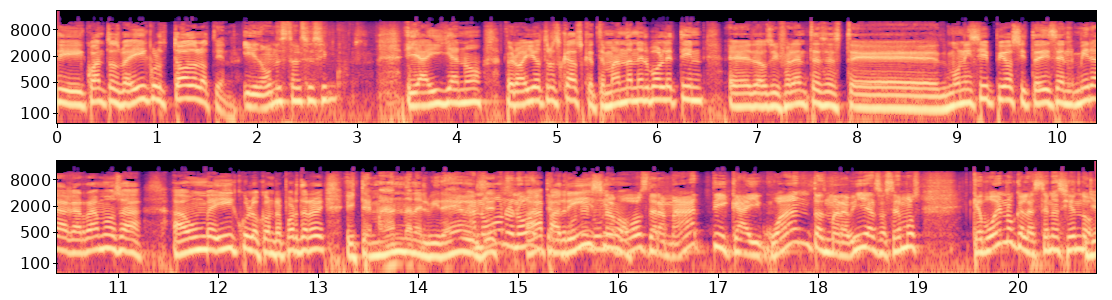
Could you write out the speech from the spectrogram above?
y cuántos vehículos, todo lo tienen. ¿Y dónde está el C5? Y ahí ya no, pero hay otros casos que te mandan el boletín, eh, los diferentes este municipios y te dicen, mira, agarramos a, a un vehículo con reporte de radio", y te mandan el video. y Ah, dices, no, no, no. Ah, padrísimo. Una voz dramática y cuántas maravillas hacemos. Qué bueno que la estén haciendo. Y-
